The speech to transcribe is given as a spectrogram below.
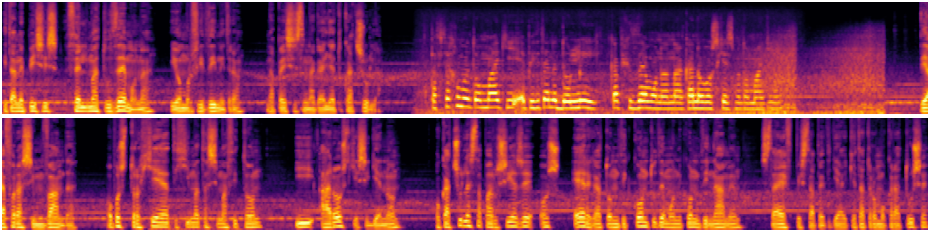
ήταν επίσης θέλημα του δαίμονα η όμορφη Δήμητρα να πέσει στην αγκαλιά του Κατσούλα. Τα φτιάχνουμε με το Μάκη επειδή ήταν εντολή κάποιου δαίμονα να κάνω εγώ σχέση με το Μάκη. Διάφορα συμβάντα, όπως τροχαία ατυχήματα συμμαθητών ή αρρώστιες συγγενών, ο Κατσούλας τα παρουσίαζε ως έργα των δικών του δαιμονικών δυνάμεων στα εύπιστα παιδιά και τα τρομοκρατούσε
